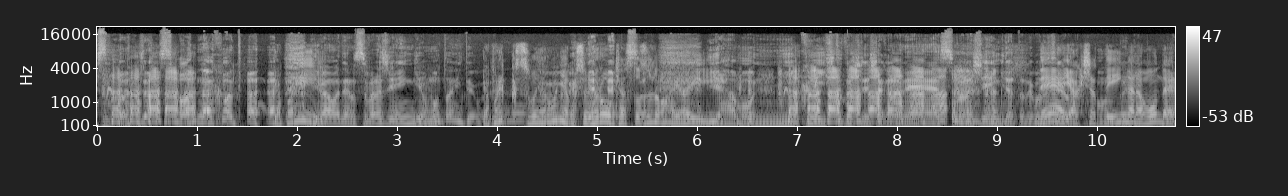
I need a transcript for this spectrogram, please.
そんなそんなことはやっぱり今までの素晴らしい演技をもとにということやっぱりクソ野郎にはクソ野郎をキャストするのが早い。いやもう憎い人たちでしたからね。素晴らしい演技だったということですよ。ね役者って因果なもんだよ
